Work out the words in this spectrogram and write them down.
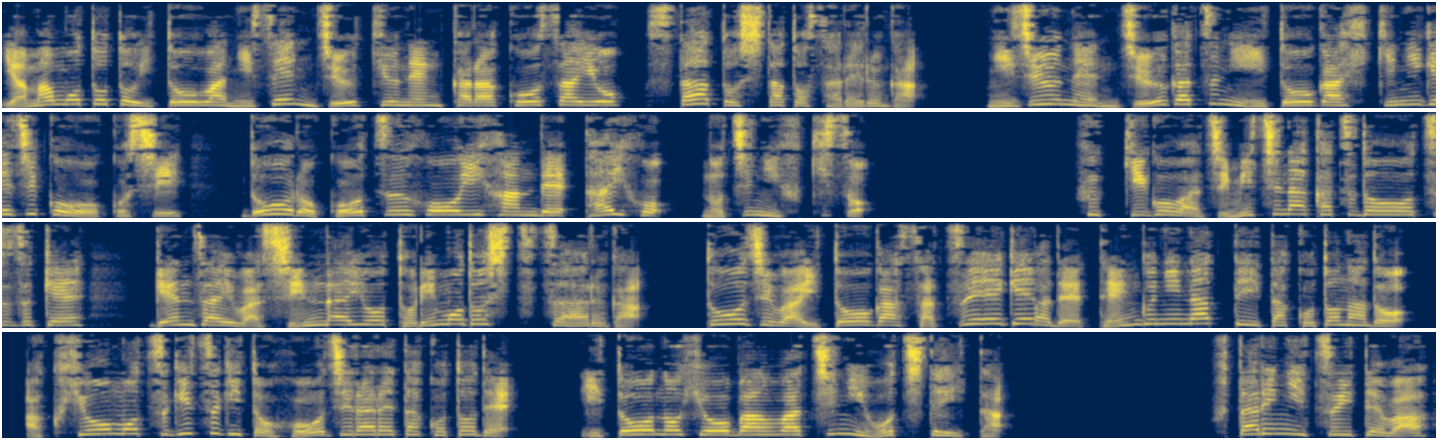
山本と伊藤は2019年から交際をスタートしたとされるが、20年10月に伊藤がひき逃げ事故を起こし、道路交通法違反で逮捕、後に不起訴。復帰後は地道な活動を続け、現在は信頼を取り戻しつつあるが、当時は伊藤が撮影現場で天狗になっていたことなど、悪評も次々と報じられたことで、伊藤の評判は地に落ちていた。二人については、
